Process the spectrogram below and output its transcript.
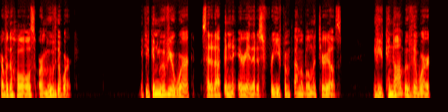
cover the holes or move the work. If you can move your work, set it up in an area that is free from flammable materials. If you cannot move the work,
